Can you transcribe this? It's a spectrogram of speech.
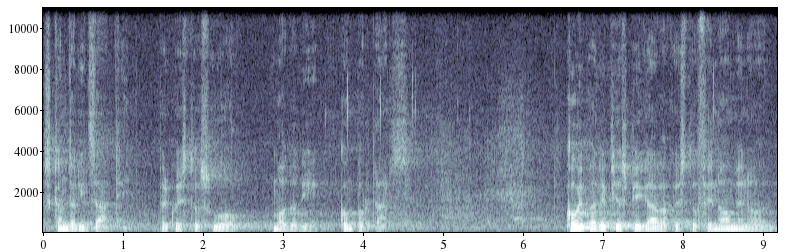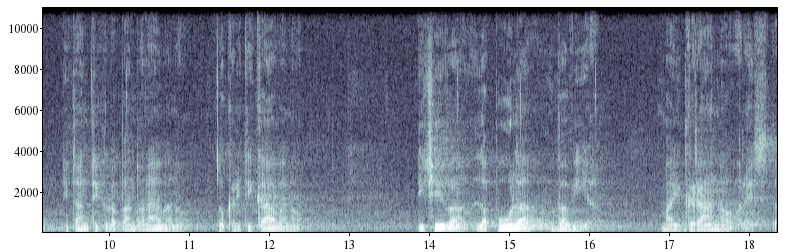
scandalizzati per questo suo modo di comportarsi. Come Padre Pio spiegava questo fenomeno di tanti che lo abbandonavano, lo criticavano, diceva la pula va via, ma il grano resta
